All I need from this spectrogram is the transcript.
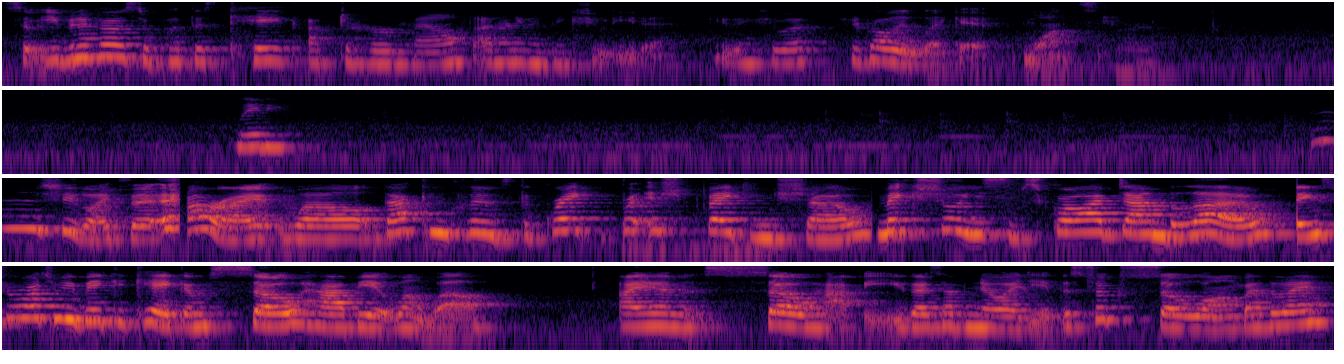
So even if I was to put this cake up to her mouth, I don't even think she would eat it. Do you think she would? She'd probably lick it once. Lady. She likes it. All right, well, that concludes the Great British Baking Show. Make sure you subscribe down below. Thanks for watching me bake a cake. I'm so happy it went well. I am so happy. You guys have no idea. This took so long, by the way.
